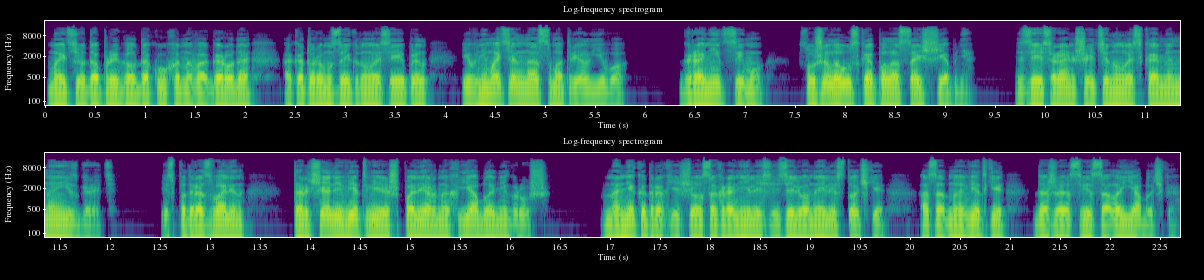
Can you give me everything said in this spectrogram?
Мэтью допрыгал до кухонного огорода, о котором заикнулась Эйприл, и внимательно осмотрел его. Границей ему служила узкая полоса щебня. Здесь раньше тянулась каменная изгородь. Из-под развалин — торчали ветви шпалерных яблонь и груш. На некоторых еще сохранились зеленые листочки, а с одной ветки даже свисало яблочко.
